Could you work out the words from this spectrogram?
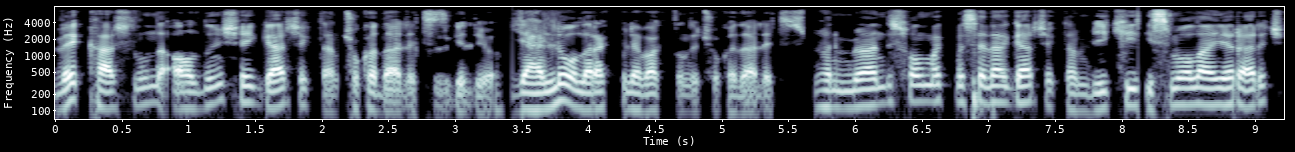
Ve karşılığında aldığın şey gerçekten çok adaletsiz geliyor. Yerli olarak bile baktığında çok adaletsiz. Hani mühendis olmak mesela gerçekten bir iki ismi olan yer hariç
